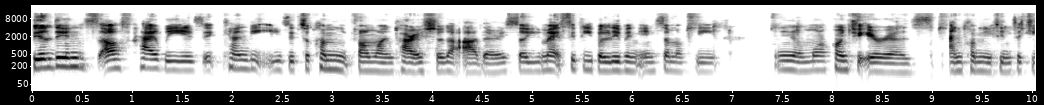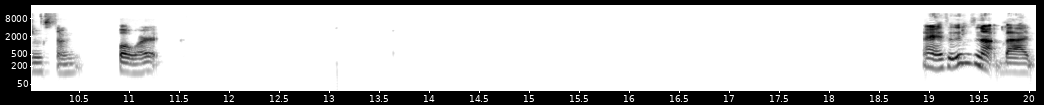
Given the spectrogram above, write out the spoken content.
buildings of highways, it can be easy to commute from one parish to the other. So you might see people living in some of the, you know, more country areas and commuting to Kingston for work. All right, so this is not bad.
